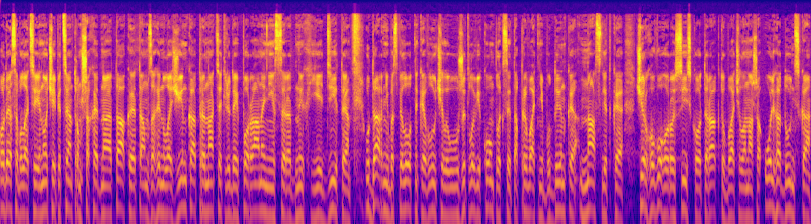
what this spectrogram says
Одеса була цієї ночі епіцентром шахедної атаки. Там загинула жінка, 13 людей поранені. Серед них є діти. Ударні безпілотники влучили у житлові комплекси та приватні будинки. Наслідки чергового російського теракту бачила наша Ольга Дунська.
